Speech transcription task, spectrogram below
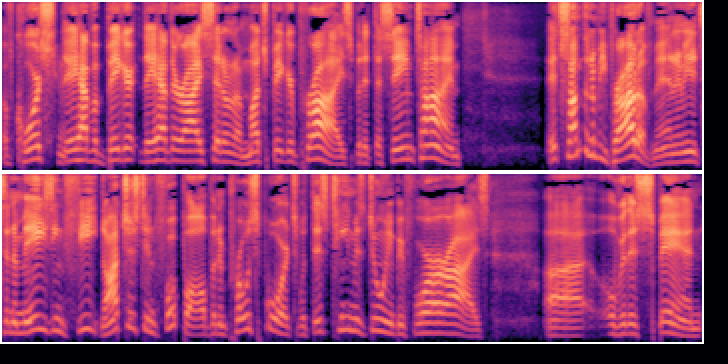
of course they have a bigger they have their eyes set on a much bigger prize, but at the same time. It's something to be proud of, man. I mean, it's an amazing feat, not just in football, but in pro sports. What this team is doing before our eyes uh, over this span,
